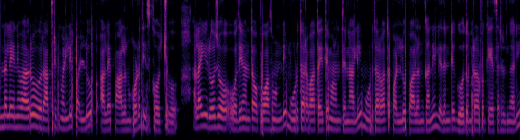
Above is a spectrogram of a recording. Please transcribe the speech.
ఉండలేని వారు రాత్రికి మళ్ళీ పళ్ళు అలాగే పాలను కూడా తీసుకోవచ్చు. అలా ఈరోజు ఉదయం అంతా ఉపవాసం ఉండి మూడు తర్వాత అయితే మనం తినాలి. మూడు తర్వాత పళ్ళు పాలను కానీ లేదంటే గోధుమ రవ్వ కేసరిని కానీ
